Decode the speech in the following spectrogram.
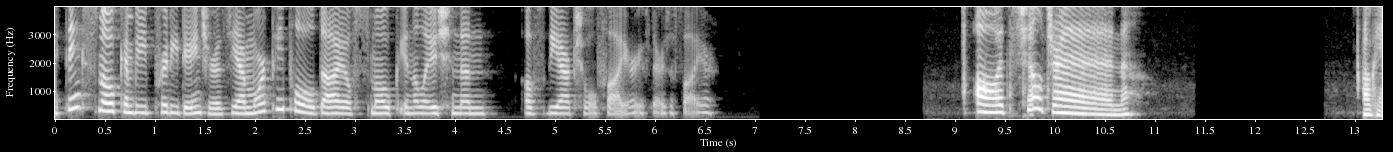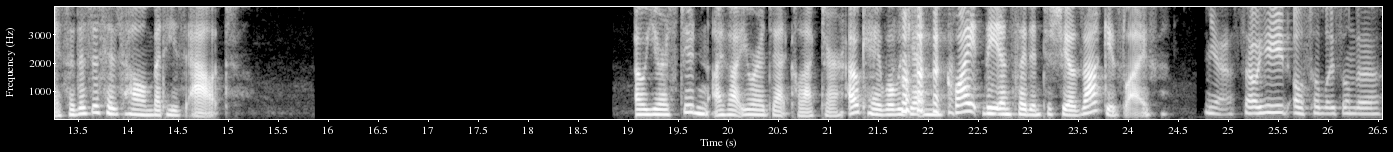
I think smoke can be pretty dangerous. Yeah, more people die of smoke inhalation than of the actual fire if there's a fire. Oh, it's children. Okay, so this is his home, but he's out. Oh, you're a student. I thought you were a debt collector. Okay, well, we get quite the insight into Shiozaki's life. Yeah, so he also lives on the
